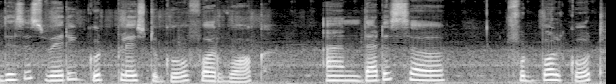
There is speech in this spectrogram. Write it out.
This is very good place to go for walk and that is a football court.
